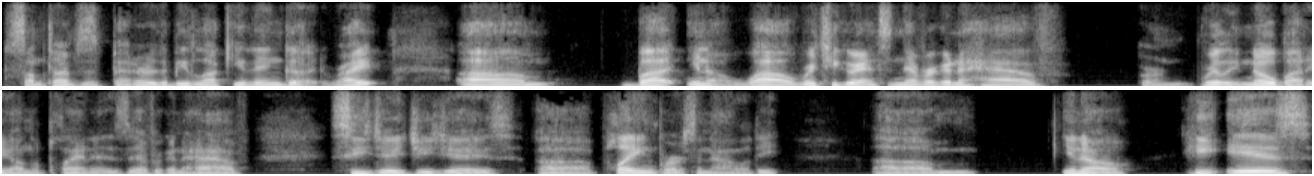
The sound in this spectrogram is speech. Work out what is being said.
sometimes it's better to be lucky than good, right? Um, but you know, while Richie Grant's never going to have, or really nobody on the planet is ever going to have CJ GJ's uh, playing personality, um, you know, he is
